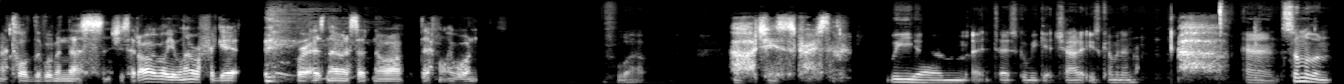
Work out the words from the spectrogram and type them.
And I told the woman this, and she said, "Oh well, you'll never forget where it is now." And I said, "No, I definitely won't." wow. Oh Jesus Christ! We um at Tesco we get charities coming in, and some of them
